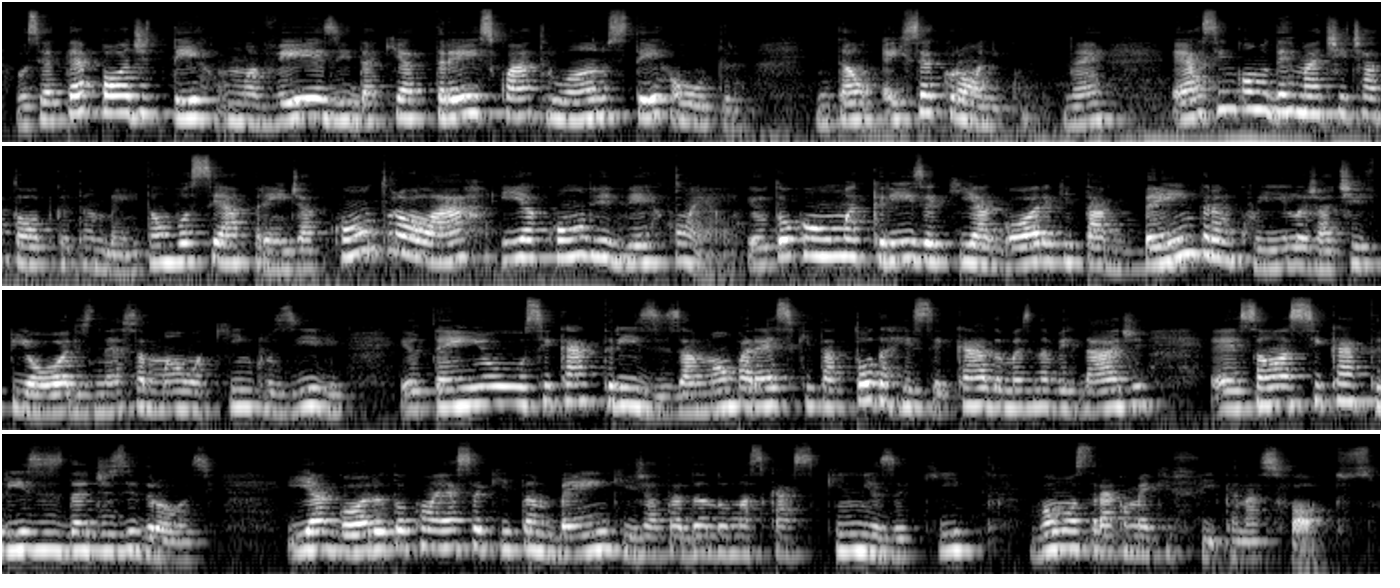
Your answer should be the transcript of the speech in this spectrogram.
Você até pode ter uma vez e daqui a 3, 4 anos ter outra. Então, isso é crônico, né? É assim como dermatite atópica também. Então você aprende a controlar e a conviver com ela. Eu tô com uma crise aqui agora que tá bem tranquila, já tive piores. Nessa mão aqui, inclusive, eu tenho cicatrizes. A mão parece que tá toda ressecada, mas na verdade é, são as cicatrizes da desidrose. E agora eu tô com essa aqui também, que já tá dando umas casquinhas aqui. Vou mostrar como é que fica nas fotos.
